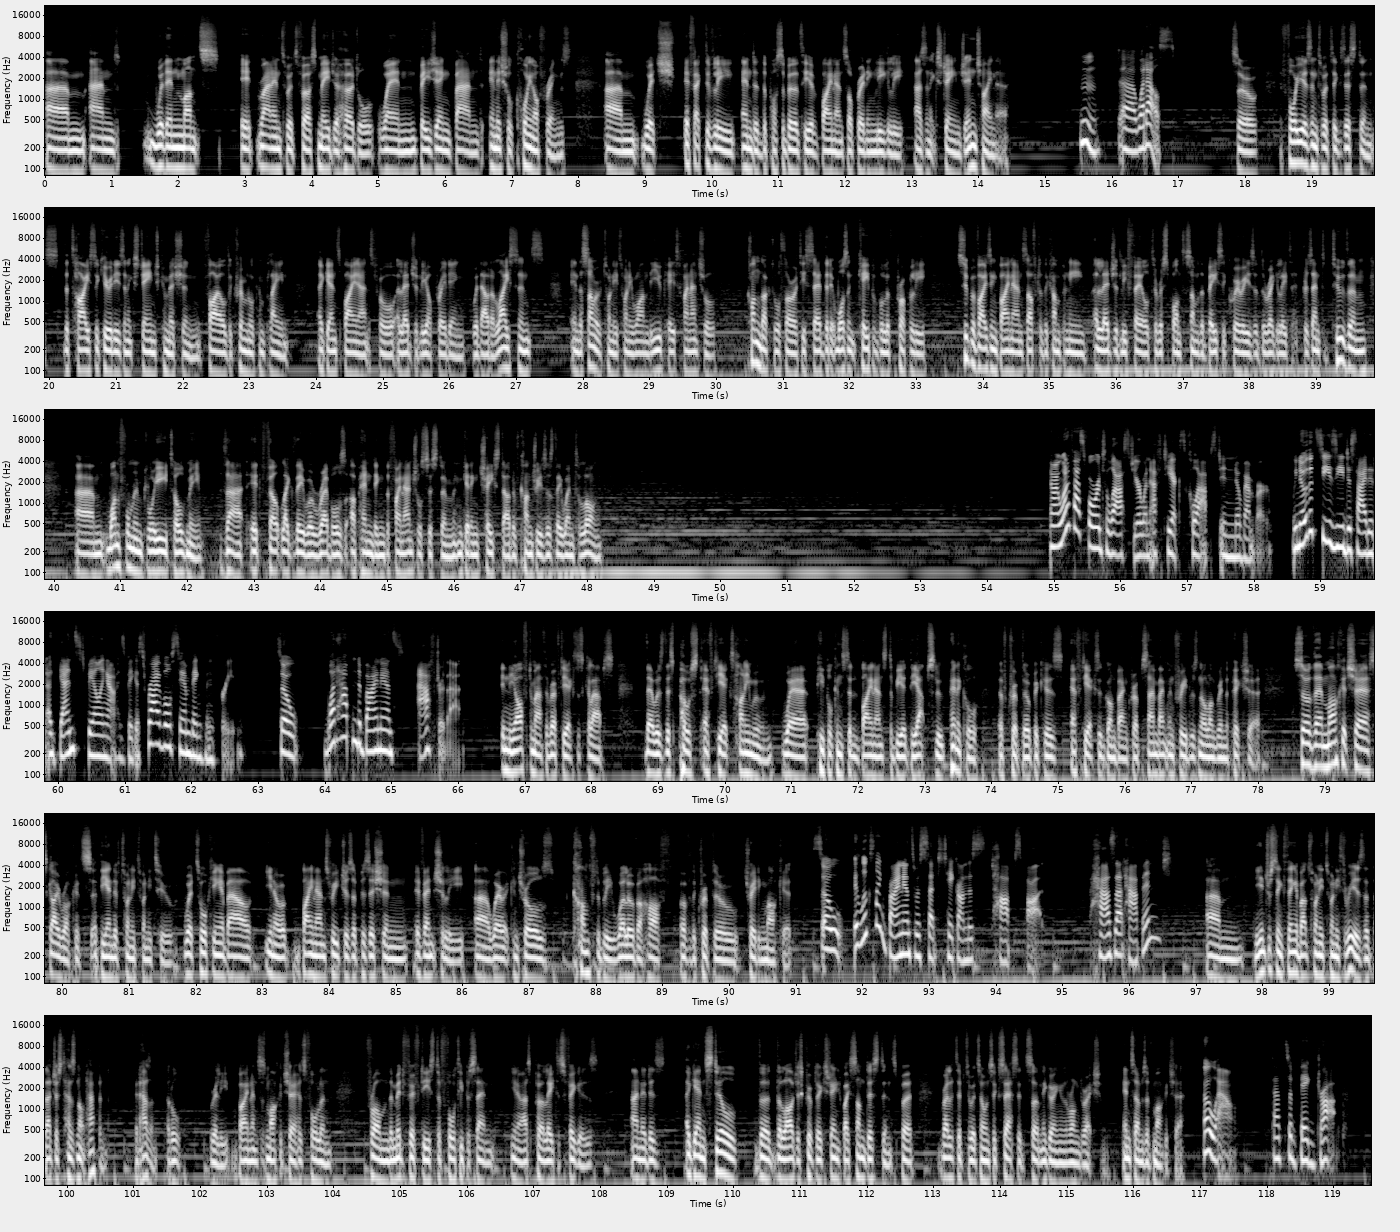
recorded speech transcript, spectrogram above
um, and within months, it ran into its first major hurdle when Beijing banned initial coin offerings, um, which effectively ended the possibility of Binance operating legally as an exchange in China. Hmm. Uh, what else? So, four years into its existence, the Thai Securities and Exchange Commission filed a criminal complaint against Binance for allegedly operating without a license. In the summer of 2021, the UK's Financial Conduct Authority said that it wasn't capable of properly supervising Binance after the company allegedly failed to respond to some of the basic queries that the regulator had presented to them. Um, one former employee told me that it felt like they were rebels upending the financial system and getting chased out of countries as they went along. Now, I want to fast forward to last year when FTX collapsed in November. We know that CZ decided against bailing out his biggest rival, Sam Bankman Fried. So, what happened to Binance after that? In the aftermath of FTX's collapse, there was this post FTX honeymoon where people considered Binance to be at the absolute pinnacle of crypto because FTX had gone bankrupt. Sam Bankman Fried was no longer in the picture. So their market share skyrockets at the end of 2022. We're talking about, you know, Binance reaches a position eventually uh, where it controls comfortably well over half of the crypto trading market. So it looks like Binance was set to take on this top spot. Has that happened? Um, the interesting thing about 2023 is that that just has not happened. It hasn't at all, really. Binance's market share has fallen from the mid 50s to 40%, you know, as per latest figures and it is again still the the largest crypto exchange by some distance, but relative to its own success, it's certainly going in the wrong direction in terms of market share. Oh wow, that's a big drop.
